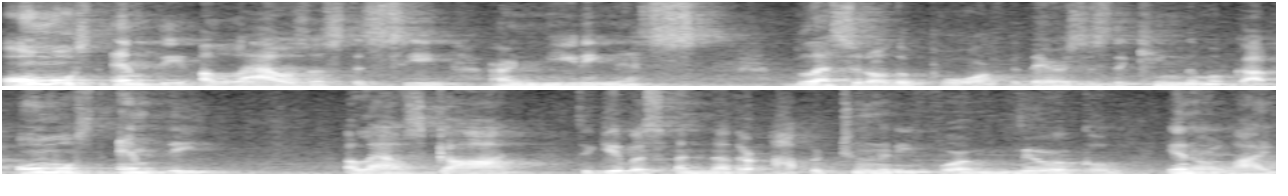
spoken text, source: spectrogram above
Almost empty allows us to see our neediness. Blessed are the poor, for theirs is the kingdom of God. Almost empty allows God to give us another opportunity for a miracle in our life.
